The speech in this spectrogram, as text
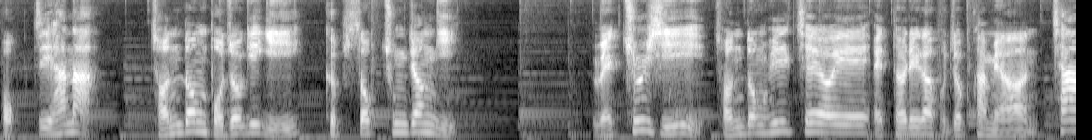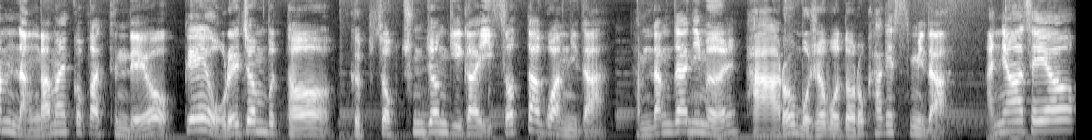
복지 하나 전동 보조기기 급속 충전기 외출 시 전동 휠체어에 배터리가 부족하면 참 난감할 것 같은데요. 꽤 오래전부터 급속 충전기가 있었다고 합니다. 담당자님을 바로 모셔보도록 하겠습니다. 안녕하세요.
